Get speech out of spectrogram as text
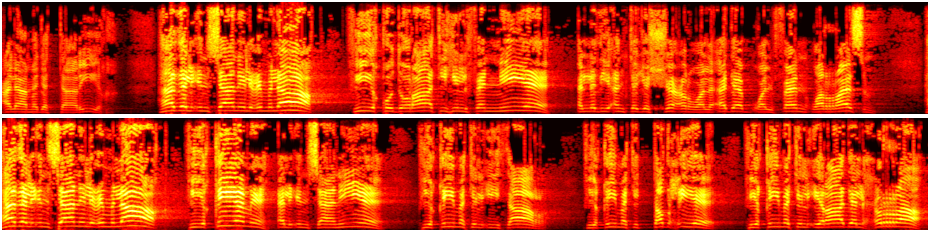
على مدى التاريخ. هذا الإنسان العملاق في قدراته الفنية الذي أنتج الشعر والأدب والفن والرسم. هذا الإنسان العملاق في قيمه الإنسانية في قيمة الإيثار في قيمة التضحية في قيمة الإرادة الحرة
